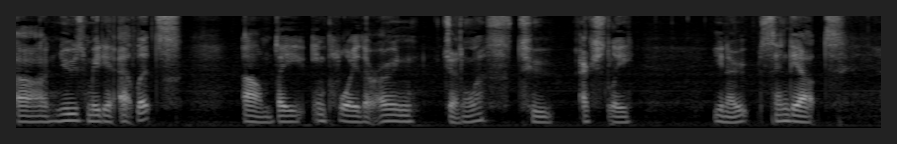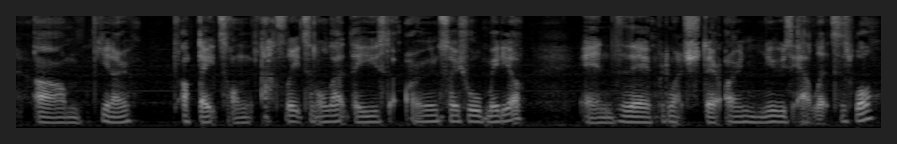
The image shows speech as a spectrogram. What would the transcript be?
uh, news media outlets. Um, they employ their own journalists to actually, you know, send out, um, you know, updates on athletes and all that. They use their own social media and they're pretty much their own news outlets as well.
